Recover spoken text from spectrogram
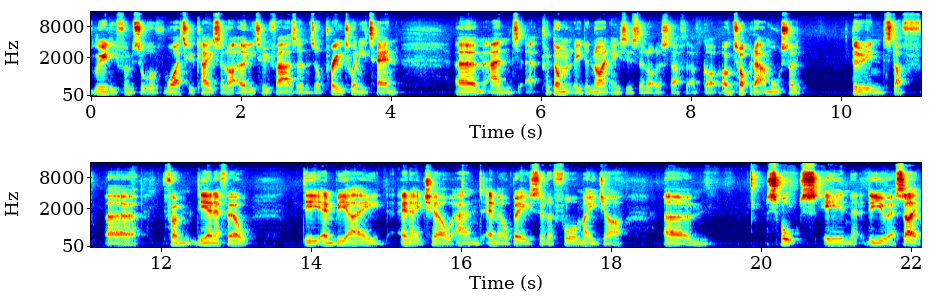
really from sort of Y2K, so like early 2000s or pre 2010. Um, and uh, predominantly the 90s is a lot of stuff that I've got. On top of that, I'm also doing stuff uh, from the NFL, the NBA, NHL, and MLB, so the four major um, sports in the USA.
